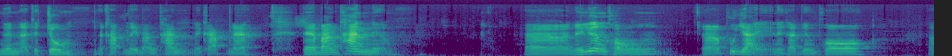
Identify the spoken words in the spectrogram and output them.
เงินอาจจะจมนะครับในบางท่านนะครับนะแต่บางท่านเนี่ยในเรื่องของอผู้ใหญ่นะครับยังพออ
